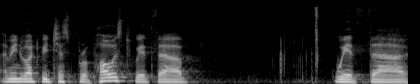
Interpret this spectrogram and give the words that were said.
I mean, what we just proposed with uh, with uh,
